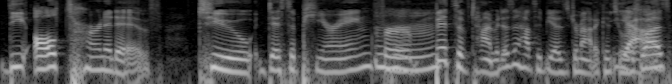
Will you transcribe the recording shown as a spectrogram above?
the alternative to disappearing for bits of time. It doesn't have to be as dramatic as yours Mm-hmm. Yeah. was.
